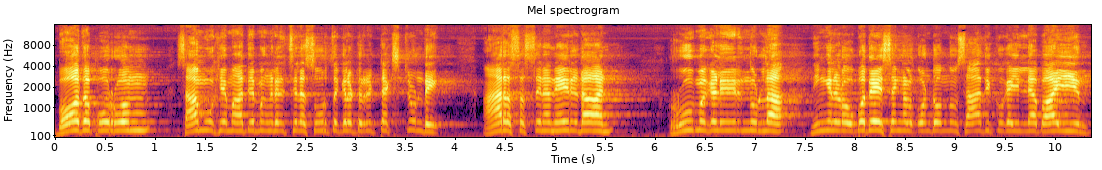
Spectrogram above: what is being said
ബോധപൂർവം സാമൂഹ്യ മാധ്യമങ്ങളിൽ ചില സുഹൃത്തുക്കളുടെ ഒരു ടെക്സ്റ്റ് ഉണ്ട് ആർ എസ് എസിനെ നേരിടാൻ റൂമുകളിൽ ഇരുന്നുള്ള നിങ്ങളുടെ ഉപദേശങ്ങൾ കൊണ്ടൊന്നും സാധിക്കുകയില്ല ബായിയും.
